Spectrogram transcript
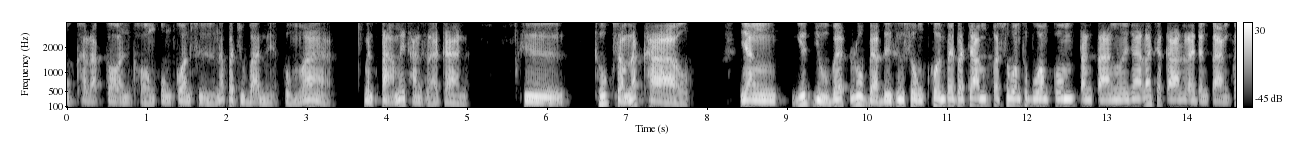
บุคลากรขององค์กรสื่อณปัจจุบันเนี่ย ผมว่ามันตามไม่ทันสถานการณ์ คือทุกสำนักข่าว ยังยึดอยู่รูปแบบเดิมคือส่งคนไปประจำกระทรวงทบวงกรมต่าง ๆ หน่วยงานราชการอะไรต่าง ๆ ก็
